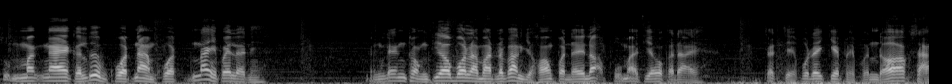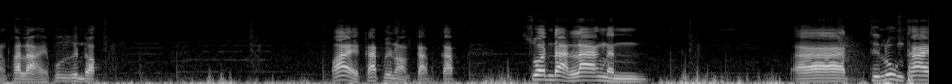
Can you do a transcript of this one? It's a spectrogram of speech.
ซุ่มมักง่ายก็เริ่มขวดน้ำขวดในไปแล้วนี่อย่างแรงท่องเที่ยวบระมัดระวังเจ้าของปันใดเนาะผู้มาเที่ยวก็ได้จักเจ็ผู้ใดเก็บให้เพิ่นดอกสั่งภาระให้ผู้อื่นดอก ไปกลับพี่น้องกลับกลับส่วนด้านล่างนั่นอ่าที่ลุงไทย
